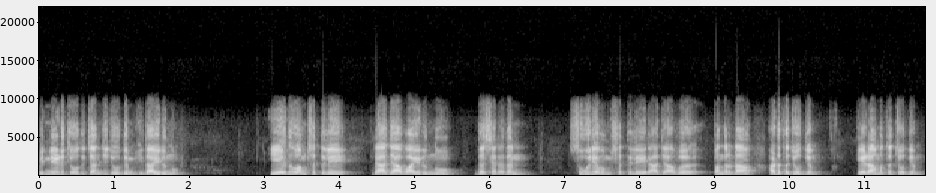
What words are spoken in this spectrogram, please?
പിന്നീട് ചോദിച്ച അഞ്ച് ചോദ്യം ഇതായിരുന്നു. ഏതു വംശത്തിലെ രാജാവായിരുന്നു ദശരഥൻ? സൂര്യവംശത്തിലെ രാജാവ്. പന്ത്രണ്ടാം അടുത്ത ചോദ്യം ഏഴാമത്തെ ചോദ്യം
